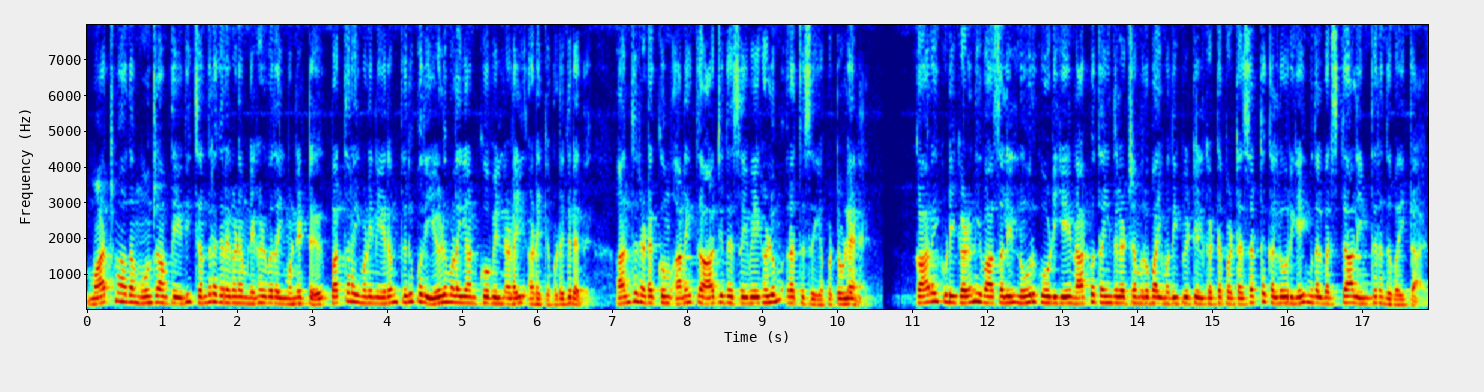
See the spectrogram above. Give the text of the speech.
மார்ச் மாதம் மூன்றாம் தேதி சந்திர கிரகணம் நிகழ்வதை முன்னிட்டு பத்தரை மணி நேரம் திருப்பதி ஏழுமலையான் கோவில் நடை அடைக்கப்படுகிறது. அன்று நடக்கும் அனைத்து ஆர்ஜித சேவைகளும் ரத்து செய்யப்பட்டுள்ளன. காரைக்குடி கழனி வாசலில் நூறு கோடியே நாற்பத்தைந்து லட்சம் ரூபாய் மதிப்பீட்டில் கட்டப்பட்ட சட்ட கல்லூரியை முதல்வர் ஸ்டாலின் திறந்து வைத்தார்.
